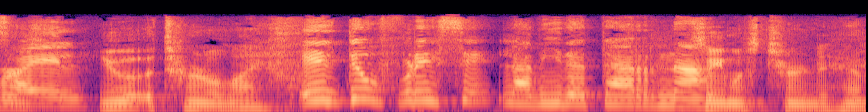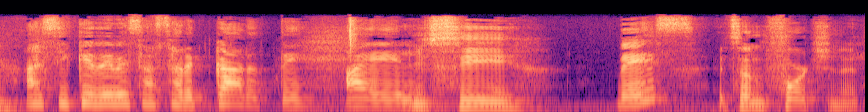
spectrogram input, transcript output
offers a Él. you eternal life, Él te ofrece la vida eterna. so you must turn to Him. Así que debes acercarte a You Él. see, ¿Ves? it's unfortunate,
